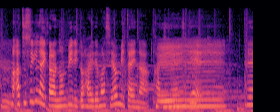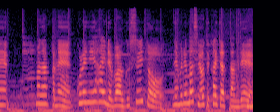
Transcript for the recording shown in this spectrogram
うん。まあ、暑すぎないからのんびりと入れますよみたいな感じのやつで。へでまあなんかねこれに入ればぐっすりと眠れますよって書いてあったんーで、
